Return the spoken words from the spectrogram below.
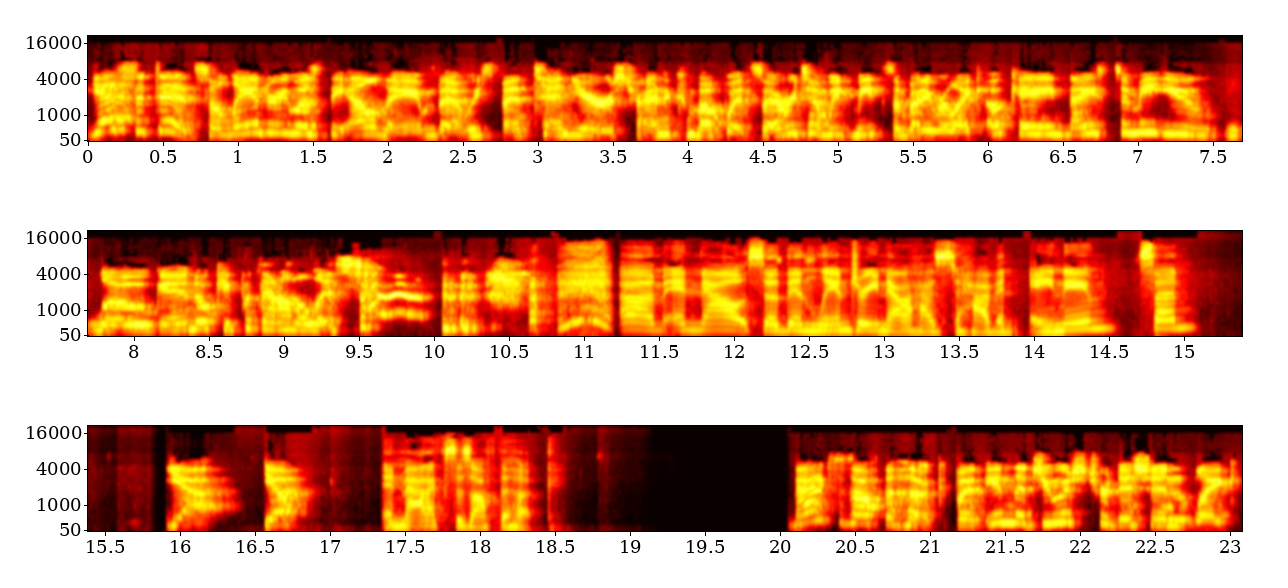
Yes, it did. So Landry was the L name that we spent 10 years trying to come up with. So every time we'd meet somebody, we're like, okay, nice to meet you, Logan. Okay, put that on the list. um, and now, so then Landry now has to have an A name son? Yeah, yep. And Maddox is off the hook. Maddox is off the hook, but in the Jewish tradition, like,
